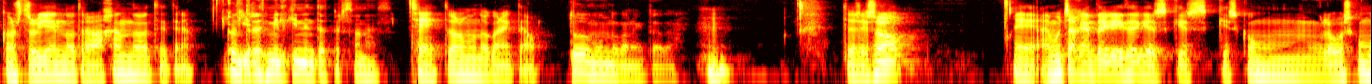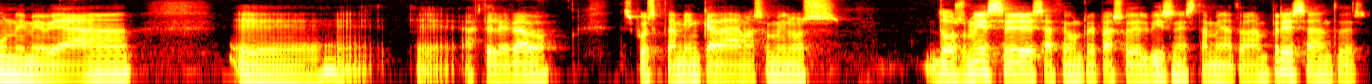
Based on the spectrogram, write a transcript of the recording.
construyendo, trabajando, etcétera. Con 3.500 personas. Sí, todo el mundo conectado. Todo el mundo conectado. Entonces, eso. eh, hay mucha gente que dice que es, que es, que es como. un- Globo es como un MBA eh, eh, acelerado. Después, también cada más o menos dos meses hace un repaso del business también a toda la empresa. Entonces,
